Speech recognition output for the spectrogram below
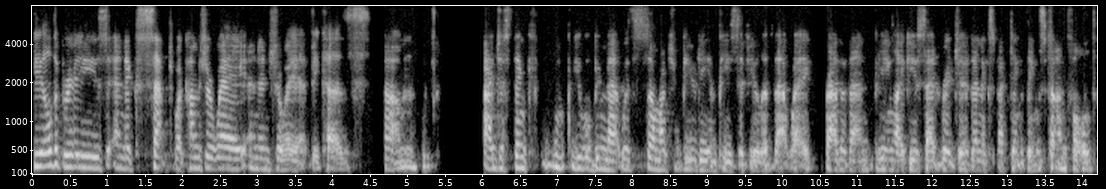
feel the breeze and accept what comes your way and enjoy it because um, I just think you will be met with so much beauty and peace if you live that way, rather than being, like you said, rigid and expecting things to unfold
